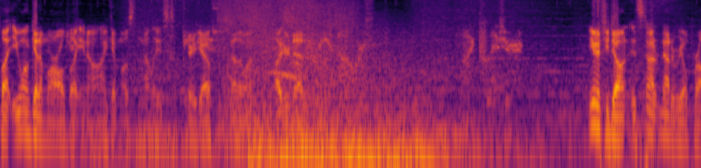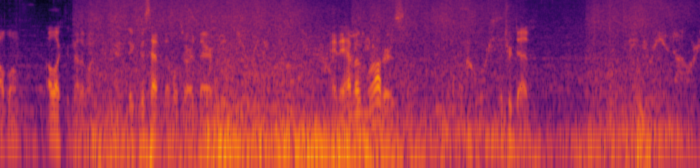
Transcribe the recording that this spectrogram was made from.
But you won't get them all, but you know, I get most of them at least. There you go. Another one. Oh, you're dead. Even if you don't, it's not not a real problem. Oh look, another one. They just have missile turret there. And they have a marauders, which are dead. Victory is ours.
